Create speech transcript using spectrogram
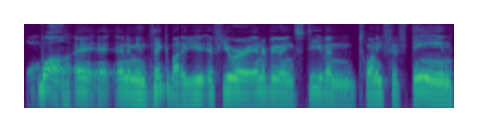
Yes. Well, and, and, I mean, think about it. You, if you were interviewing Steve in 2015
